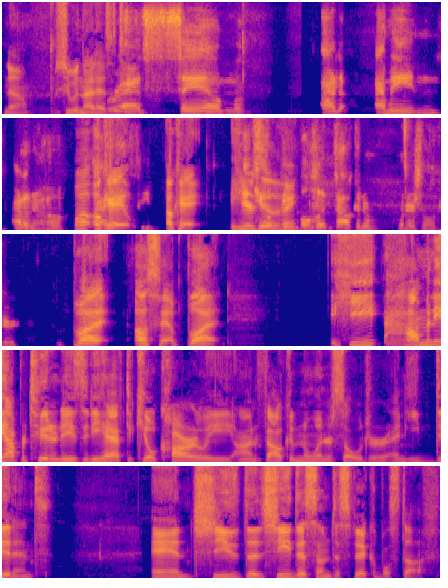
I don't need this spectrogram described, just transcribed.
no, she would not hesitate. Whereas Sam, I, I mean, I don't know. Well, okay, I, he, okay. he Here's the killed other thing. people in Falcon and Winter Soldier. But I'll say, but he, how many opportunities did he have to kill Karli on Falcon and the Winter Soldier, and he didn't? And she's the she does some despicable stuff.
